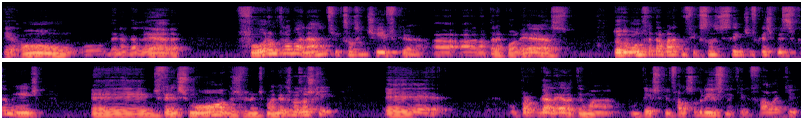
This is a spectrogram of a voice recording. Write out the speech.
Terron, o Daniel Galera, foram trabalhar em ficção científica. A, a Natália Polés, todo mundo foi trabalhar com ficção científica especificamente. É, diferentes modos, diferentes maneiras, mas acho que é, o próprio Galera tem uma, um texto que ele fala sobre isso, né? que ele fala que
